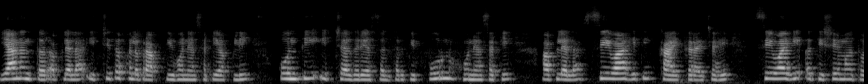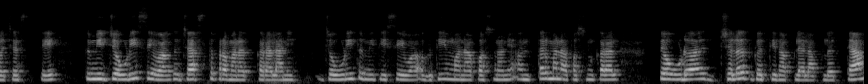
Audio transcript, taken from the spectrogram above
यानंतर आपल्याला इच्छित फलप्राप्ती होण्यासाठी आपली कोणती इच्छा जरी असेल तर ती पूर्ण होण्यासाठी आपल्याला सेवा आहे ती काय करायची आहे? सेवा ही अतिशय महत्त्वाची असते. तुम्ही जेवढी सेवा जास्त प्रमाणात कराल आणि जेवढी तुम्ही ती सेवा अगदी मनापासून आणि अंतर्मनापासून कराल तेवढं जलद गतीनं आपल्याला आपलं त्या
